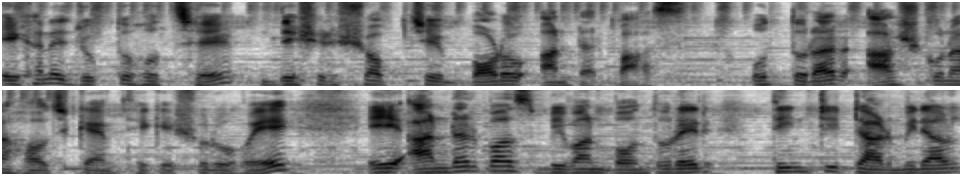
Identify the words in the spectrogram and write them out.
এখানে যুক্ত হচ্ছে দেশের সবচেয়ে বড় আন্ডারপাস উত্তরার আশকোনা হজ ক্যাম্প থেকে শুরু হয়ে এই আন্ডারপাস বিমানবন্দরের তিনটি terminal,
